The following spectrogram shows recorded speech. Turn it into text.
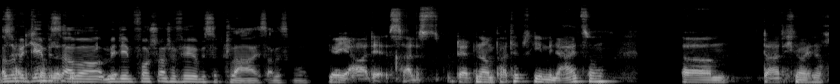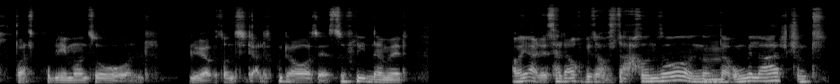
Also mit dem bist du aber, mit dem Vorstandschaffer bist du klar, ist alles gut. Ja, ja, der ist alles gut. Der hat noch ein paar Tipps gegeben in der Heizung. Ähm, da hatte ich neulich noch was Probleme und so und nö, aber sonst sieht alles gut aus. Er ist zufrieden damit. Aber ja, der ist halt auch bis aufs Dach und so und, Mhm. und da rumgelatscht und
